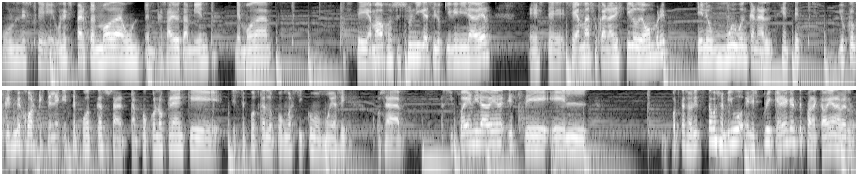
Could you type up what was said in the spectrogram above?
un, este, un experto en moda, un empresario también de moda, este, llamado José Zúñiga, si lo quieren ir a ver, este, se llama su canal Estilo de Hombre, tiene un muy buen canal, gente yo creo que es mejor que este, este podcast, o sea, tampoco no crean que este podcast lo pongo así como muy así. O sea, si pueden ir a ver este el podcast ahorita estamos en vivo en Spreaker, ¿eh, gente, para que vayan a verlo.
